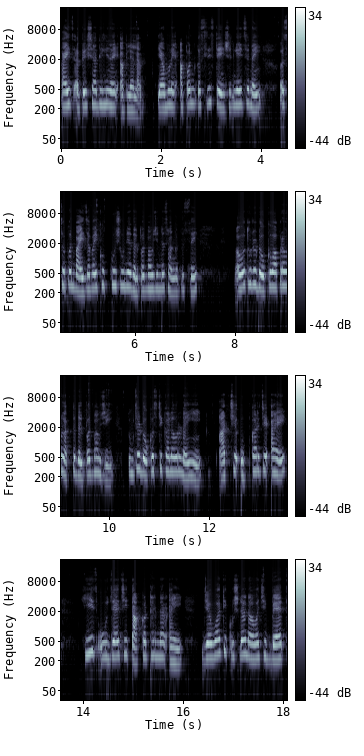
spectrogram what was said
काहीच अपेक्षा दिली नाही आपल्याला. त्यामुळे आपण कसलीच टेन्शन घ्यायचं नाही. असं पण बायजाबाई खूप खुश होऊन या दलपत भाऊजींना सांगत असते. अहो थोडं डोकं वापरावं लागतं दलपत भाऊजी. तुमचं डोकंच ठिकाणावर नाही आहे आजचे उपकार जे आहे हीच उद्याची ताकद ठरणार आहे. जेव्हा ती कृष्णा नावाची बॅत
